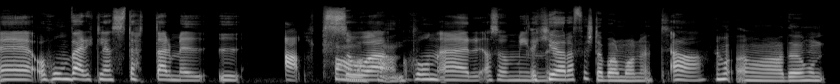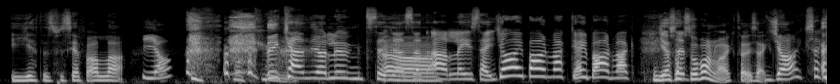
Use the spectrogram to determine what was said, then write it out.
Eh, och hon verkligen stöttar mig i allt. Fan, så hon är alltså min... Är Kiara första barnbarnet? Ja. Åh, då är hon jättespeciell för alla. Ja. det kan jag lugnt säga. Ja. Så att alla är såhär, jag är barnvakt, jag är barnvakt. Jag Så ska också vara barnvakt har vi sagt. Ja exakt.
